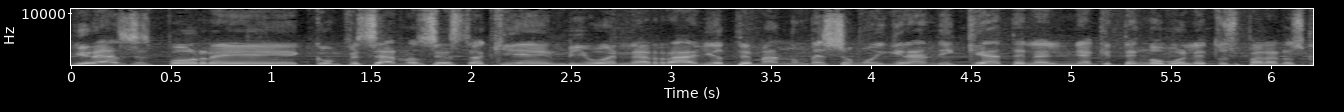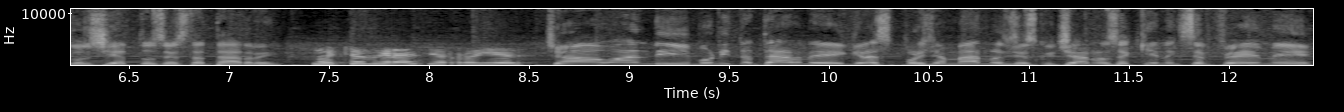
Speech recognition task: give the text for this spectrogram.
Gracias por eh, confesarnos esto aquí en vivo en la radio. Te mando un beso muy grande y quédate en la línea que tengo boletos para los conciertos de esta tarde. Muchas gracias, Roger. Chao, Andy. Bonita tarde. Gracias por llamarnos y escucharnos aquí en XFM.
